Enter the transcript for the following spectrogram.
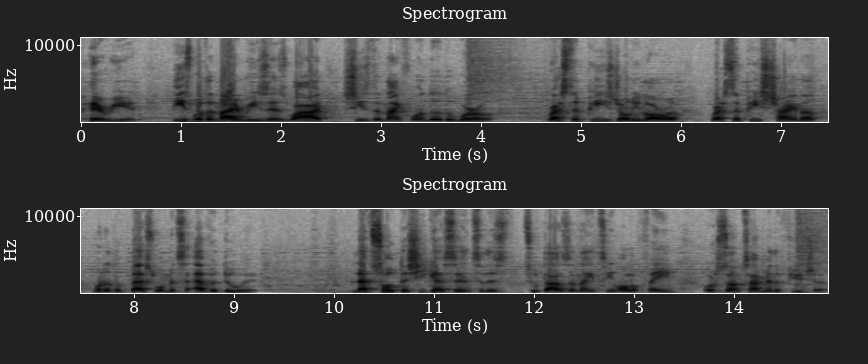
period. These were the nine reasons why she's the ninth wonder of the world. Rest in peace, Joni Laurer. Rest in peace, Chyna. One of the best women to ever do it. Let's hope that she gets into this 2019 Hall of Fame or sometime in the future.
